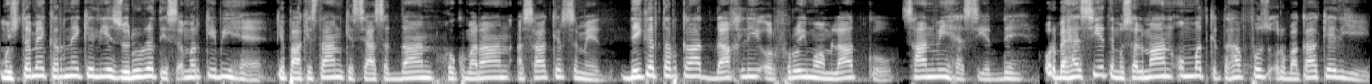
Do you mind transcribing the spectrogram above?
مجتمع کرنے کے لیے ضرورت اس امر کی بھی ہے کہ پاکستان کے سیاستدان، حکمران اساکر سمیت دیگر طبقات داخلی اور فروئی معاملات کو ثانوی حیثیت دیں اور بحیثیت مسلمان امت کے تحفظ اور بقا کے لیے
